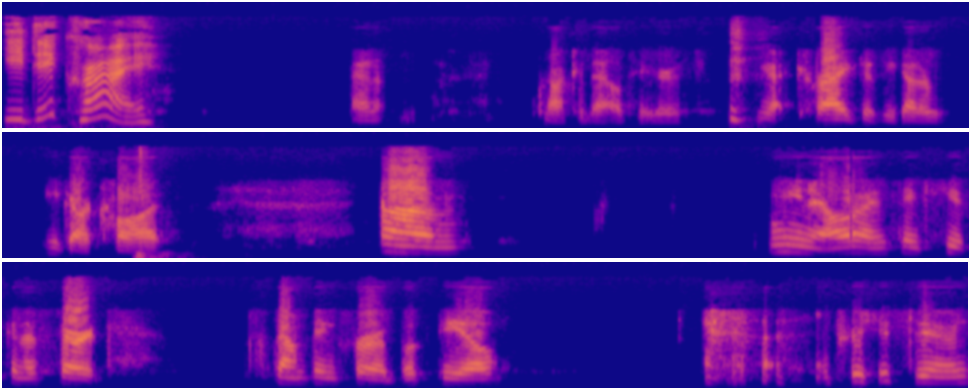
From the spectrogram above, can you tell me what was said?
he did cry. crocodile tears. He got cried because he got a, he got caught. Um, you know, I think he's going to start stumping for a book deal pretty soon.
